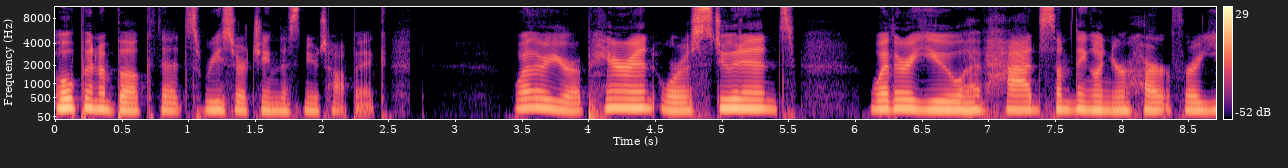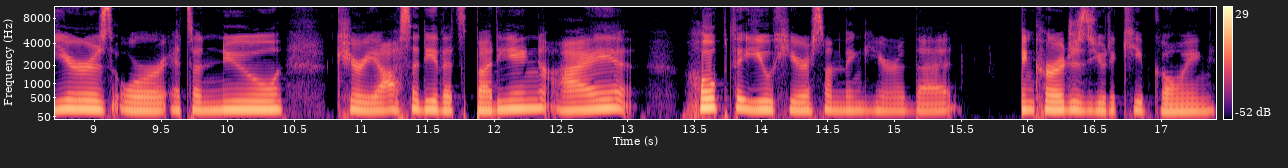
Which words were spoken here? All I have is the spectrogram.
open a book that's researching this new topic. Whether you're a parent or a student, whether you have had something on your heart for years or it's a new curiosity that's budding, I hope that you hear something here that encourages you to keep going.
